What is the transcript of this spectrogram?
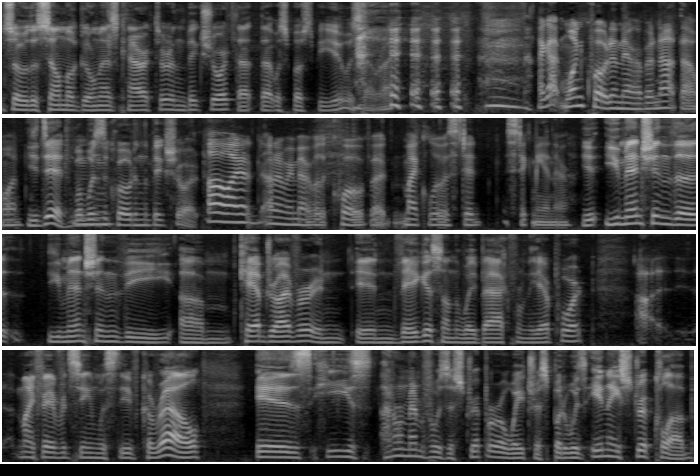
So the Selma Gomez character in The Big Short, that, that was supposed to be you, is that right? I got one quote in there, but not that one. you did. What was the Mm-hmm. quote in The Big Short? Oh, I, I don't remember the quote, but Mike Lewis did stick me in there. You, you mentioned the you mentioned the um, cab driver in in Vegas on the way back from the airport. Uh, my favorite scene with Steve Carell is he's I don't remember if it was a stripper or a waitress, but it was in a strip club,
